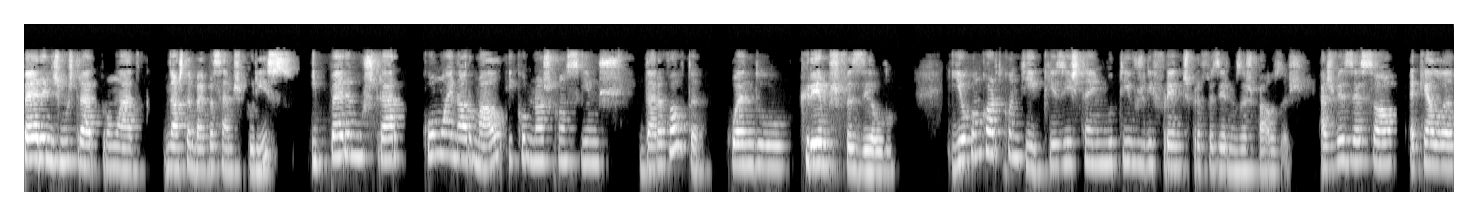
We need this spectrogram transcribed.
para lhes mostrar, por um lado, que nós também passamos por isso e para mostrar como é normal e como nós conseguimos dar a volta quando queremos fazê-lo. E eu concordo contigo que existem motivos diferentes para fazermos as pausas. Às vezes é só aquela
